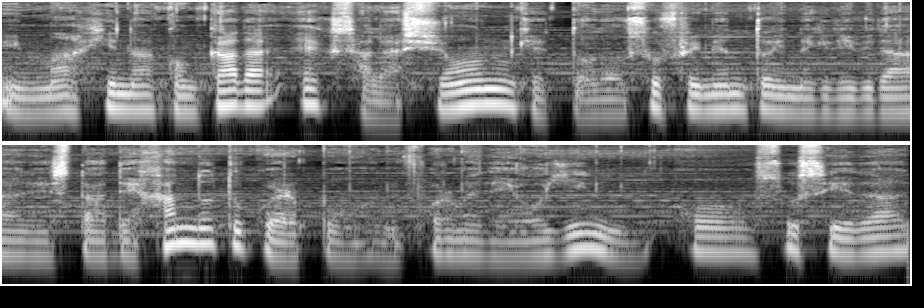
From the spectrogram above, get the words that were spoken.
Imagina con cada exhalación que todo sufrimiento y negatividad está dejando tu cuerpo en forma de hollín o suciedad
